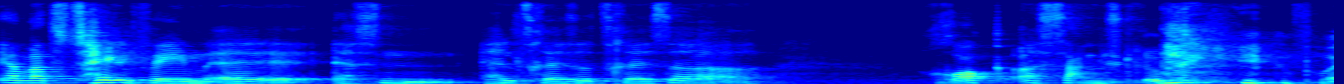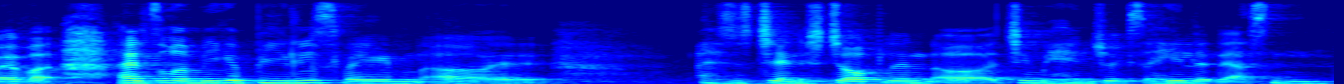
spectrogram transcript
jeg var total fan af, af sådan 50'er, 60'er rock og sangskrivning. hvor jeg var, har altid været mega Beatles-fan, og øh, jeg synes Janis Joplin og Jimi Hendrix og hele det der sådan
